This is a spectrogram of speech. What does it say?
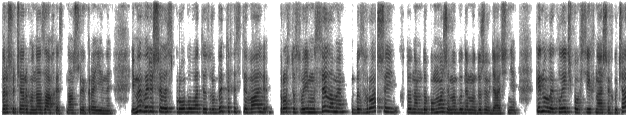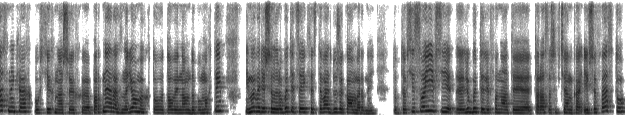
в першу чергу на захист нашої країни. І ми вирішили спробувати зробити фестиваль просто своїми силами, без грошей. Хто нам допоможе, ми будемо дуже вдячні. Кинули клич по всіх наших учасниках, по всіх наших е, партнерах, знайомих, хто готовий нам допомогти. І ми вирішили робити цей фестиваль дуже камерний. Тобто, всі свої, всі е, любителі, фанати Тараса Шевченка і Шефесту,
